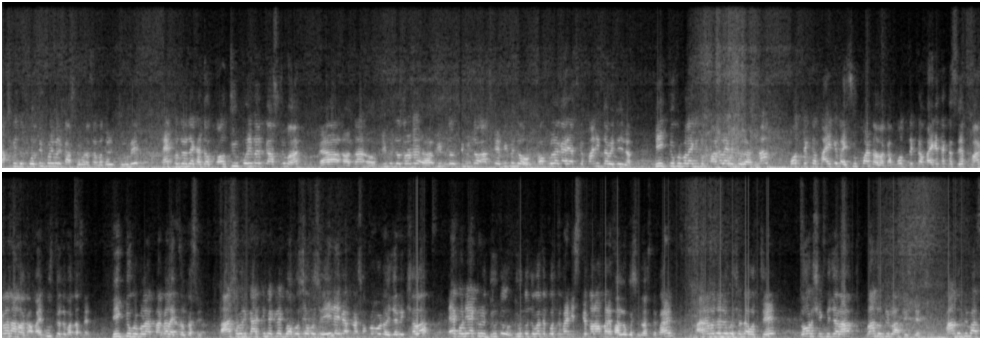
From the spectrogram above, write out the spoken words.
আজকে প্রচুর কাস্টমার প্রচুর পরিমাণ কাস্টমার বিভিন্ন ধরনের বিভিন্ন বিভিন্ন আজকে বিভিন্ন সবগুলো গাড়ি আজকে পানির দামে দিলাম ঠিক দুপুরবেলায় কিন্তু পাগলা চলে আসলাম প্রত্যেকটা বাইকে ভাই সুপার ধামাকা, প্রত্যেকটা বাইকে পাগলা ধামাকা, ভাই বুঝতে তো পাগলা চলতেছে। আশা করি লাগবে? অবশ্যই অবশ্যই এই লাইভে আপনার হয়ে যাবে এখনই দ্রুত দ্রুত যোগাযোগ করতে পারেন নাম্বারে ভালো লোকেশন আসতে পারেন। আর আমাদের লোকেশনটা হচ্ছে দর্শিংদী জেলা মাধবদ্বীপ বাস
